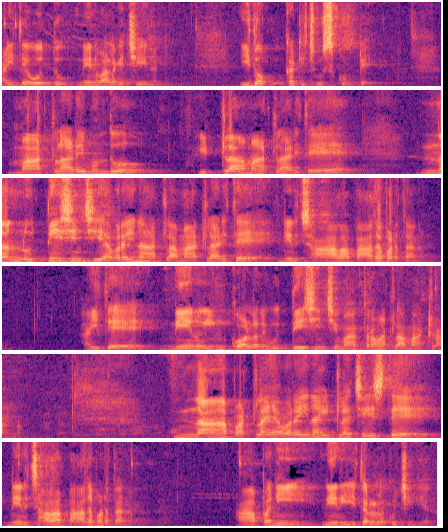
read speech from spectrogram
అయితే వద్దు నేను వాళ్ళకి చేయను. ఇదొక్కటి చూసుకుంటే. మాట్లాడే ముందు ఇట్లా మాట్లాడితే నన్ను ఉద్దేశించి ఎవరైనా అట్లా మాట్లాడితే నేను చాలా బాధపడతాను. అయితే నేను ఇంకోళ్ళని ఉద్దేశించి మాత్రం అట్లా మాట్లాడను. నా పట్ల ఎవరైనా ఇట్లా చేస్తే నేను చాలా బాధపడతాను. ఆ పని నేను ఇతరులకు చెయ్యను.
